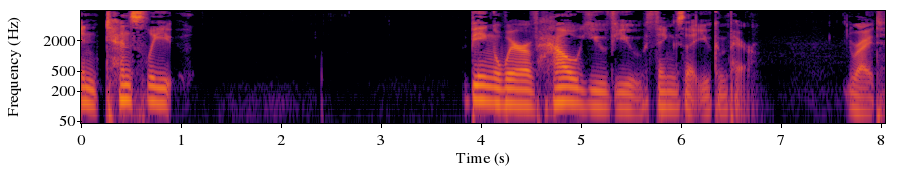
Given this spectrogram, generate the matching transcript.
intensely being aware of how you view things that you compare Right.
